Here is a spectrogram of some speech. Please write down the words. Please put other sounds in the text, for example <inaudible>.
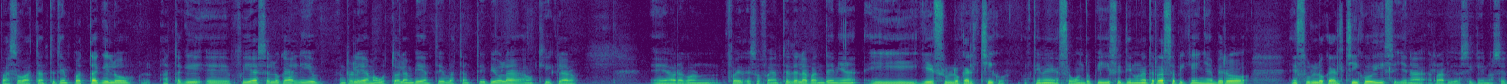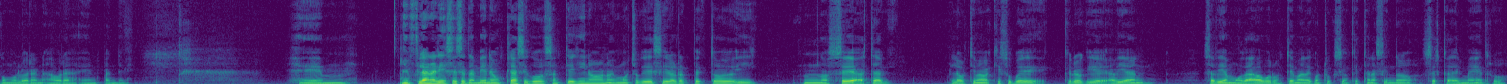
pasó bastante tiempo hasta que lo, hasta que eh, fui a ese local y en realidad me gustó el ambiente, bastante piola, aunque claro, eh, ahora con fue, eso fue antes de la pandemia y, y es un local chico, tiene segundo piso y tiene una terraza pequeña, pero es un local chico y se llena rápido, así que no sé cómo lo harán ahora en pandemia. En Flannery's ese también es un clásico santiaguino, no hay mucho que decir al respecto y no sé, hasta la última vez que supe creo que habían se habían mudado por un tema de construcción que están haciendo cerca del metro,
